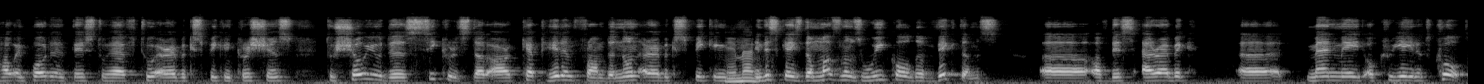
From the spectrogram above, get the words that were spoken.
how important it is to have two Arabic speaking Christians to show you the secrets that are kept hidden from the non Arabic speaking, Amen. in this case, the Muslims we call the victims uh, of this Arabic uh, man made or created cult.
